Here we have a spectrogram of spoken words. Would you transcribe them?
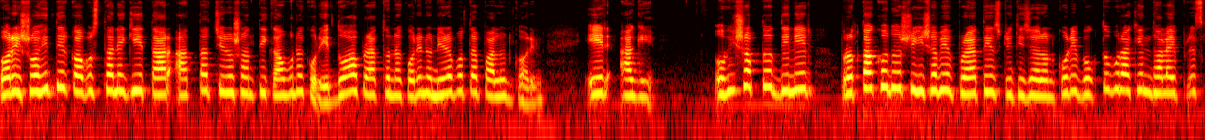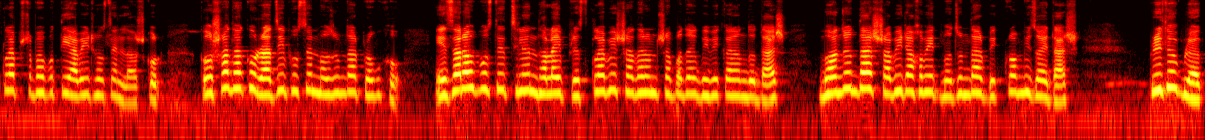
পরে শহীদদের কবরস্থানে গিয়ে তার আত্মার চিরশান্তি কামনা করে দোয়া প্রার্থনা করেন ও নিরাপত্তা পালন করেন। এর আগে অভিশপ্ত দিনের প্রত্যক্ষদর্শী হিসাবে প্রয়াতের স্মৃতিচারণ করে বক্তব্য রাখেন ধলাই প্রেস ক্লাব সভাপতি আবির হোসেন লস্কর। কোষাধ্যক্ষ রাজীব হোসেন মজুমদার প্রমুখ। এছাড়াও উপস্থিত ছিলেন ধলাই প্রেস ক্লাবের সাধারণ সম্পাদক বিবেকানন্দ দাস, ভঞ্জন দাস, সাবির আহমেদ মজুমদার, বিক্রম বিজয় দাস। প্রীতব্রত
